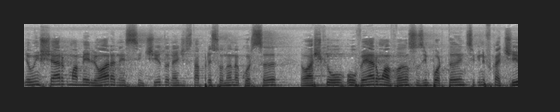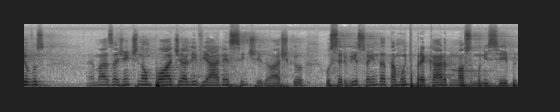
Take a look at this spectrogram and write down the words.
eu enxergo uma melhora nesse sentido, né, de estar pressionando a Corsã. Eu acho que houveram avanços importantes, significativos, né, mas a gente não pode aliviar nesse sentido. Eu acho que o, o serviço ainda está muito precário no nosso município.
